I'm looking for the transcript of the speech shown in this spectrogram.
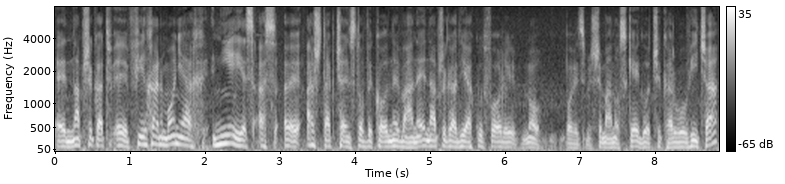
E, Na przykład e, w filharmoniach nie jest aż, e, aż tak często wykonywany, na przykład jak utwory, no powiedzmy Szymanowskiego czy Karłowicza,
